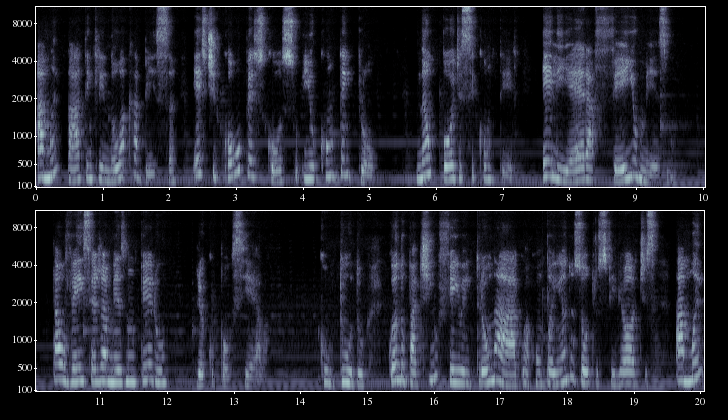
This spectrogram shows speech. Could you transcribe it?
A mãe pata inclinou a cabeça, esticou o pescoço e o contemplou não pôde se conter. Ele era feio mesmo. Talvez seja mesmo um peru, preocupou-se ela. Contudo, quando o patinho feio entrou na água acompanhando os outros filhotes, a mãe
